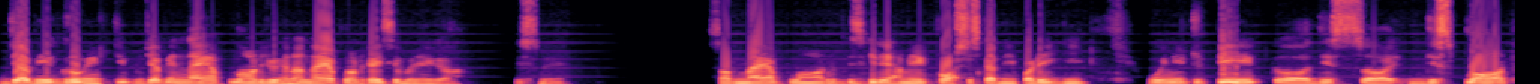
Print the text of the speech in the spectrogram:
जब ये ग्रोइंग टिप जब ये नया प्लांट जो है ना, नया प्लांट कैसे बनेगा इसमें? सब नया प्लांट इसके लिए हमें एक प्रोसेस करनी पड़ेगी। We need to take this this plant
